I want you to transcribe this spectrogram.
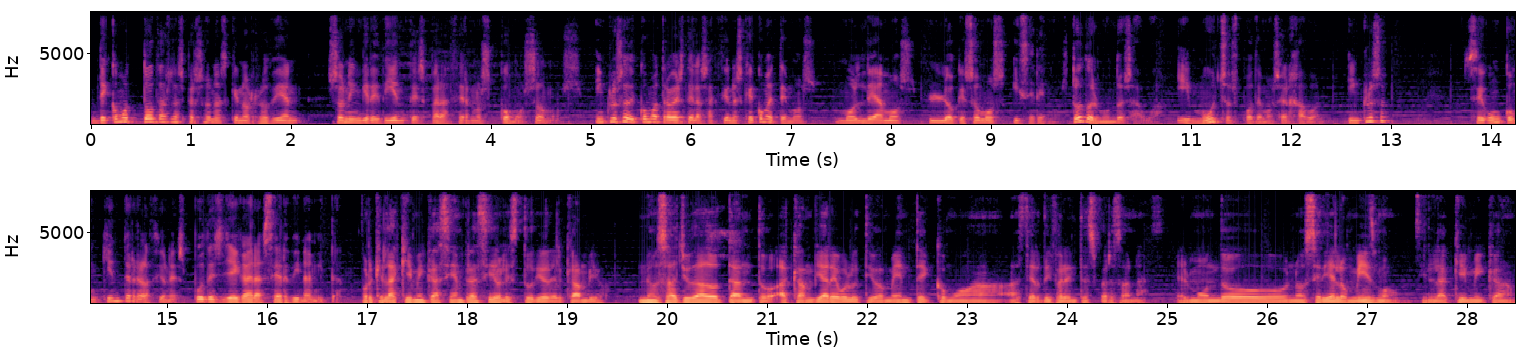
De cómo todas las personas que nos rodean son ingredientes para hacernos como somos. Incluso de cómo a través de las acciones que cometemos moldeamos lo que somos y seremos. Todo el mundo es agua. Y muchos podemos ser jabón. Incluso según con quién te relaciones, puedes llegar a ser dinamita. Porque la química siempre ha sido el estudio del cambio. Nos ha ayudado tanto a cambiar evolutivamente como a, a ser diferentes personas. El mundo no sería lo mismo sin la química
